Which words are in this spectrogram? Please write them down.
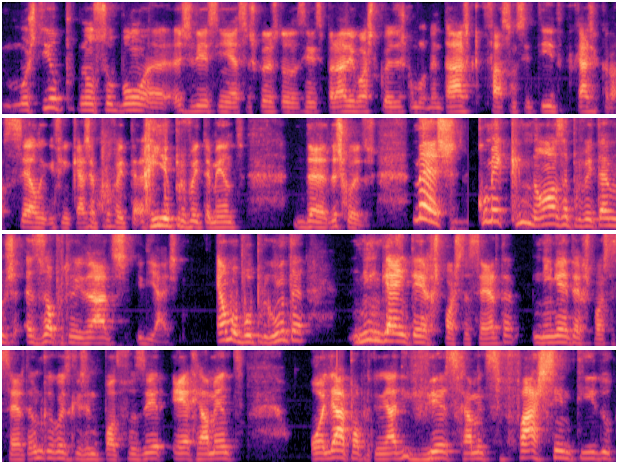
meu estilo, porque não sou bom a, a gerir assim, essas coisas todas assim separado. Eu gosto de coisas complementares que façam sentido, que haja cross-selling, enfim, que haja aproveita, reaproveitamento da, das coisas. Mas como é que nós aproveitamos as oportunidades ideais? É uma boa pergunta. Ninguém tem a resposta certa, ninguém tem a resposta certa. A única coisa que a gente pode fazer é realmente olhar para a oportunidade e ver se realmente se faz sentido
